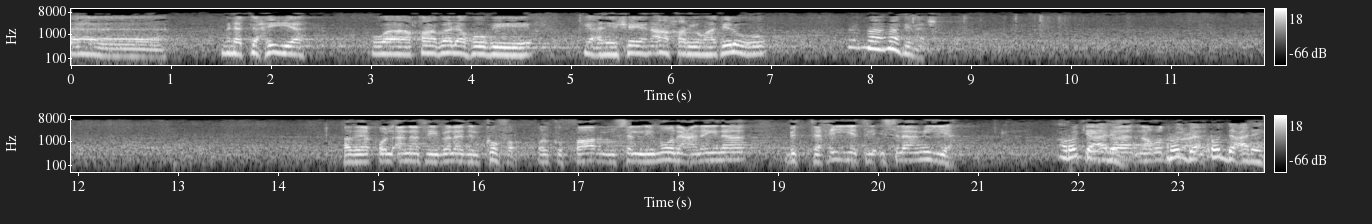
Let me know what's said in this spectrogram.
آه، من التحية وقابله ب يعني شيء آخر يماثله ما ما في بأس. هذا يقول أنا في بلد الكفر والكفار يسلمون علينا بالتحية الإسلامية. رد عليه؟ نرد رد, عليه؟ رد عليه.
